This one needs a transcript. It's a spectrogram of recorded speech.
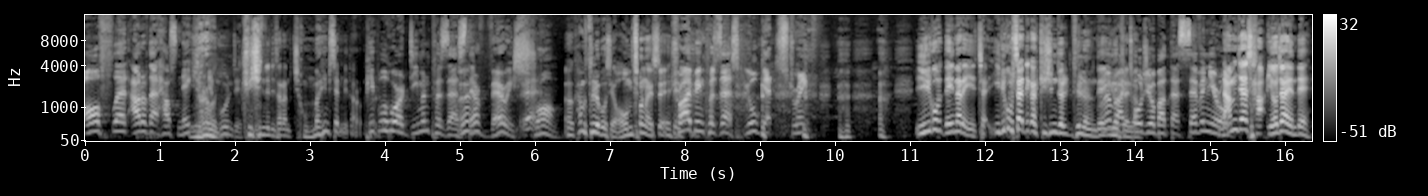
all fled out of that house naked and 여러분 wounded. 귀신 들린 사람 정말 힘셉니다. People who are demon possessed, they're very strong. 어, 한번 들려 보세요. 엄청나게 세. Try being possessed, you'll get strength. 일곱 내 자, 일곱 살짜리가 귀신 들- 들렸는데 Remember, 일곱 I 살짜리가 told you about that seven-year-old. 남자 사 여자인데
